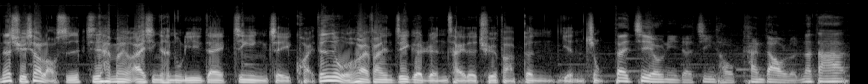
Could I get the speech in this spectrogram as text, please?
那学校老师其实还蛮有爱心，很努力在经营这一块，但是我后来发现这个人才的缺乏更严重。在借由你的镜头看到了，那大家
